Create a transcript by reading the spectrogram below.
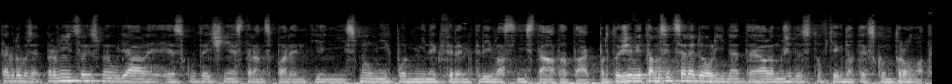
tak dobře, první, co jsme udělali, je skutečně ztransparentnění smluvních podmínek firm, který vlastní stát a tak. Protože vy tam sice nedohlídnete, ale můžete si to v těch datech zkontrolovat.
